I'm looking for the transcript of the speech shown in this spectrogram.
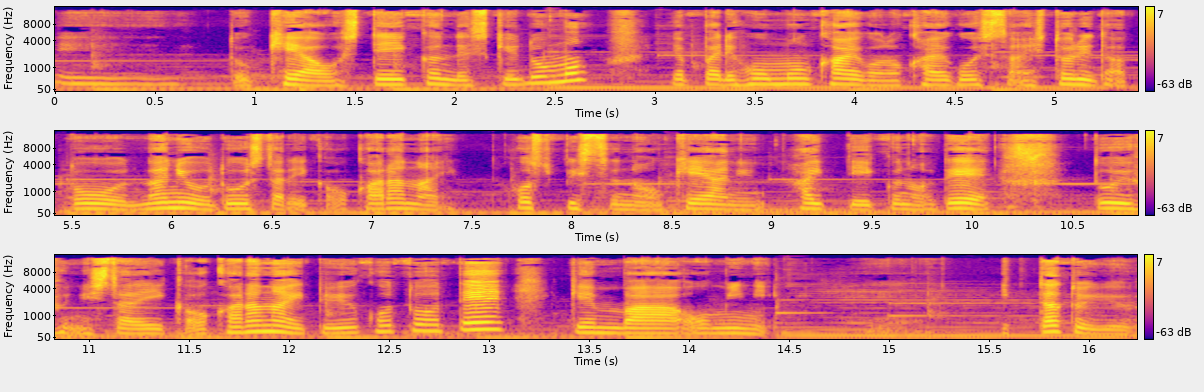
ーとケアをしていくんですけどもやっぱり訪問介護の介護士さん1人だと何をどうしたらいいかわからないホスピスのケアに入っていくのでどういうふうにしたらいいかわからないということで現場を見に、行ったという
